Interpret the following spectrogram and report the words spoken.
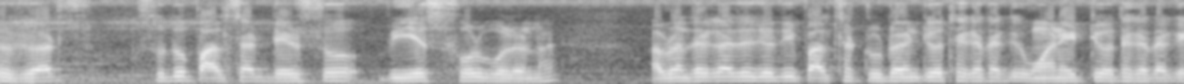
তো ভিউয়ার্স শুধু পালসার দেড়শো বিএস ফোর বলে নয়। আপনাদের কাছে যদি পালসার টু টোয়েন্টিও থেকে থাকে ওয়ান এইট্টিও থেকে থাকে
